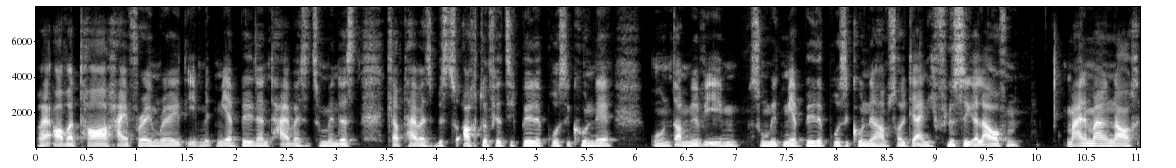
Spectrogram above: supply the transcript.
bei Avatar High Frame Rate eben mit mehr Bildern, teilweise zumindest, ich glaube teilweise bis zu 48 Bilder pro Sekunde und dann wir eben so mit mehr Bilder pro Sekunde haben, sollte eigentlich flüssiger laufen. Meiner Meinung nach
